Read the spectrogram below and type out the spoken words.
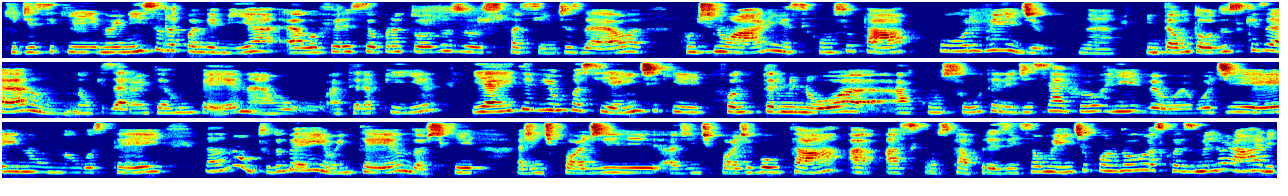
que disse que no início da pandemia ela ofereceu para todos os pacientes dela continuarem a se consultar por vídeo, né? Então todos quiseram, não quiseram interromper, né, a terapia. E aí teve um paciente que, quando terminou a, consulta, ele disse: "Ai, foi horrível, eu odiei, não, não gostei". Ela: "Não, tudo bem, eu entendo. Acho que a gente pode, a gente pode voltar a, a se consultar presencialmente quando as coisas melhorarem".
